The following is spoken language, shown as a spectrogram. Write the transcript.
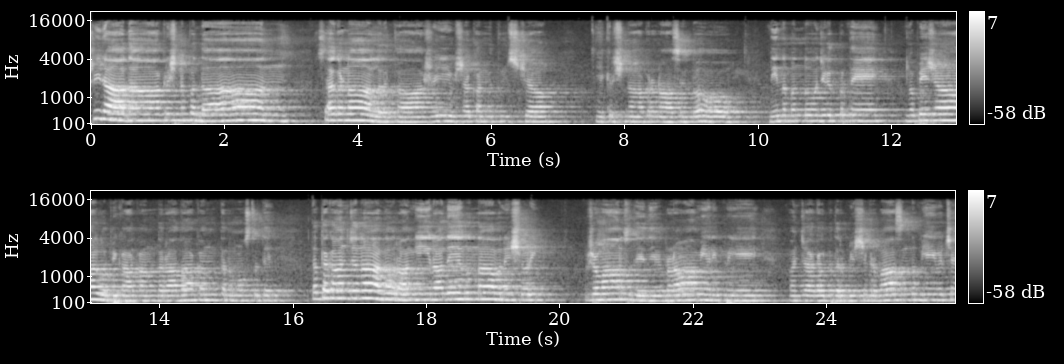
श्रीराधाकृष्णपदान् सगणालता श्रीविशाखान्वितंश्च। हे कृष्णाकरुणासिन्धो दीनबन्धो जगत्पते गोपेशा गोपिकान्तराधाकान्तनमोऽस्तु ते। ततकाञ्चना गौराङ्गी राधे वृन्दावनेश्वरी। വിഷമാനുസുതേ ദേവി പ്രണമാമി ഹരിപ്രിയേ പഞ്ചാകൽപതർഭ്യശ്ച കൃപാസന്ദഭ്യൈവ ച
